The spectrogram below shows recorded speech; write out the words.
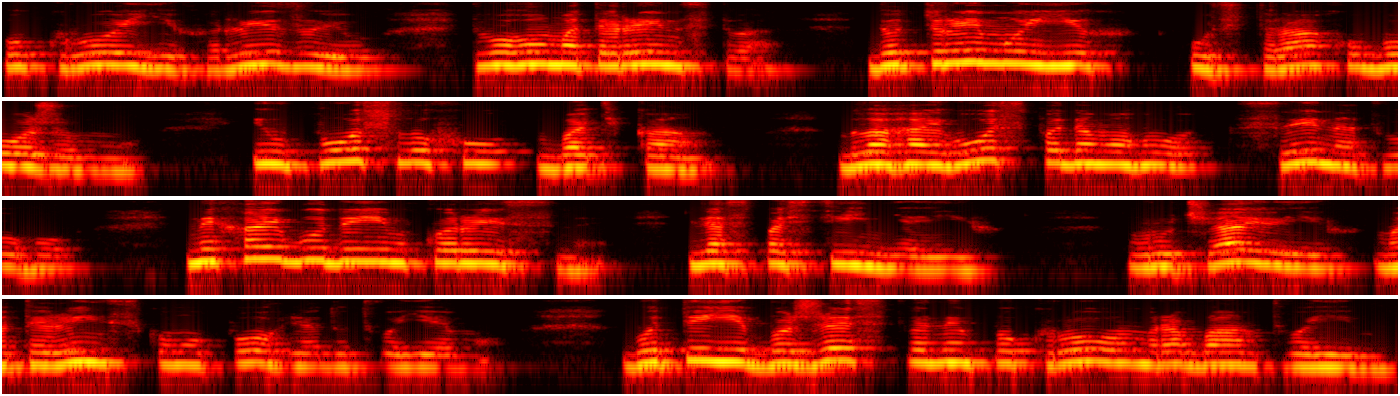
укрой їх ризою Твого материнства, дотримуй їх у страху Божому і в послуху батькам. Благай Господа мого, Сина Твого, нехай буде їм корисне для спасіння їх. Вручаю їх материнському погляду Твоєму, бо Ти є божественним покровом рабам Твоїм.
